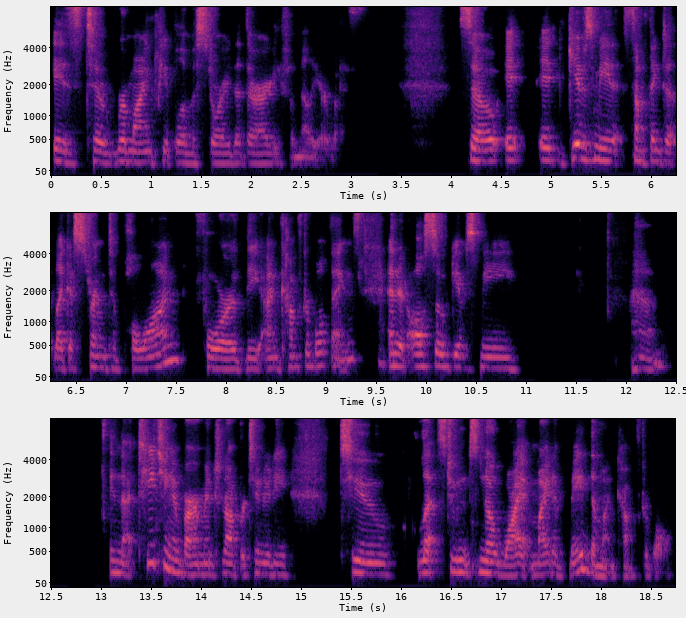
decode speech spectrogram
is to remind people of a story that they're already familiar with so it it gives me something to like a string to pull on for the uncomfortable things and it also gives me um, in that teaching environment an opportunity to let students know why it might have made them uncomfortable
